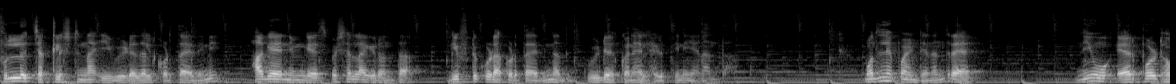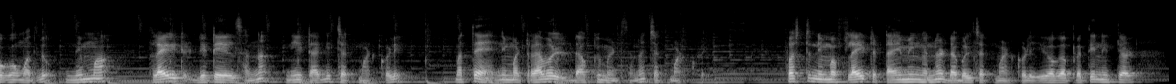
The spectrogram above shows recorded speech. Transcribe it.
ಫುಲ್ಲು ಚೆಕ್ ಲಿಸ್ಟನ್ನ ಈ ವಿಡಿಯೋದಲ್ಲಿ ಕೊಡ್ತಾ ಇದ್ದೀನಿ. ಹಾಗೆ ನಿಮಗೆ ಸ್ಪೆಷಲ್ ಆಗಿರೋಂಥ ಗಿಫ್ಟ್ ಕೂಡ ಕೊಡ್ತಾ ಇದ್ದೀನಿ. ಅದು ವಿಡಿಯೋ ಕೊನೆಯಲ್ಲಿ ಹೇಳ್ತೀನಿ ಏನಂತ. ಮೊದಲನೇ ಪಾಯಿಂಟ್ ಏನಂದರೆ, ನೀವು ಏರ್ಪೋರ್ಟ್ ಹೋಗೋ ಮೊದಲು ನಿಮ್ಮ ಫ್ಲೈಟ್ ಡೀಟೇಲ್ಸನ್ನು ನೀಟಾಗಿ ಚೆಕ್ ಮಾಡ್ಕೊಳ್ಳಿ. ಮತ್ತು ನಿಮ್ಮ ಟ್ರಾವೆಲ್ ಡಾಕ್ಯುಮೆಂಟ್ಸನ್ನು ಚೆಕ್ ಮಾಡ್ಕೊಳ್ಳಿ. ಫಸ್ಟ್ ನಿಮ್ಮ ಫ್ಲೈಟ್ ಟೈಮಿಂಗನ್ನು ಡಬಲ್ ಚೆಕ್ ಮಾಡ್ಕೊಳ್ಳಿ. ಇವಾಗ ಪ್ರತಿನಿತ್ಯ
